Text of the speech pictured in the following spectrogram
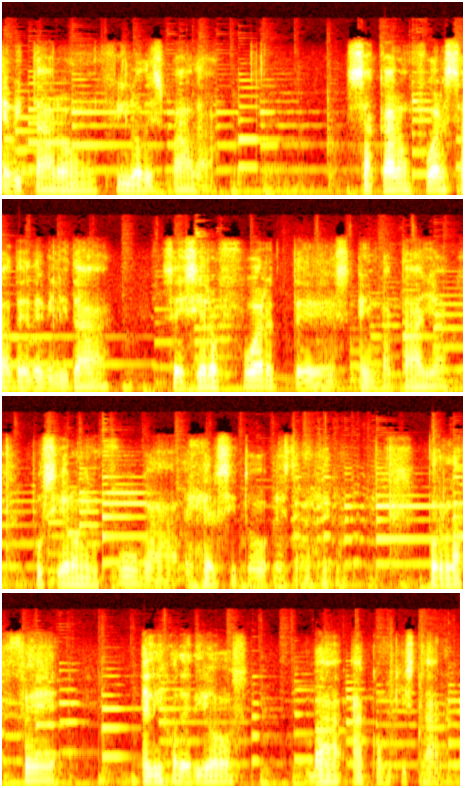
evitaron filo de espada, sacaron fuerza de debilidad, se hicieron fuertes en batalla, pusieron en fuga ejército extranjero. Por la fe, el Hijo de Dios va a conquistar.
